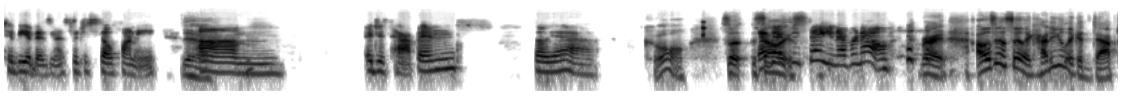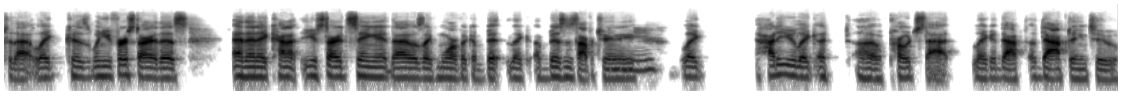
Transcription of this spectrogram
to be a business, which is so funny. Yeah, Um, it just happened. So yeah, cool. So that's what like say. You never know. Right. I was gonna say, like, how do you like adapt to that? Like, because when you first started this, and then it kind of you started seeing it that it was like more of like a bit like a business opportunity. hmm Like, how do you like a, uh, approach that? Like, adapt adapting to,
